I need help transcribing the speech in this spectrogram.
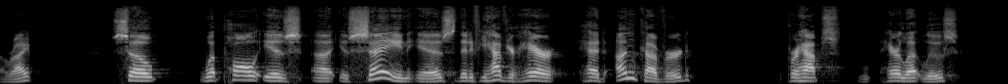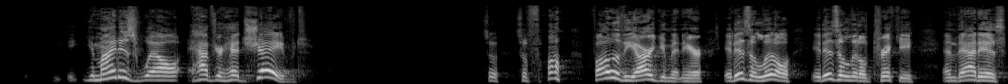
All right? So what Paul is, uh, is saying is that if you have your hair head uncovered, perhaps hair let loose, you might as well have your head shaved. So, so follow, follow the argument here. It is a little, it is a little tricky, and that is,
